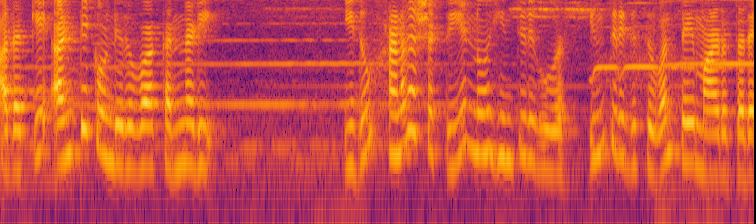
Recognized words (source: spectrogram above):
ಅದಕ್ಕೆ ಅಂಟಿಕೊಂಡಿರುವ ಕನ್ನಡಿ. ಇದು ಹಣದ ಶಕ್ತಿಯನ್ನು ಹಿಂತಿರುಗುವ, ಹಿಂತಿರುಗಿಸುವಂತೆ ಮಾಡುತ್ತದೆ.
